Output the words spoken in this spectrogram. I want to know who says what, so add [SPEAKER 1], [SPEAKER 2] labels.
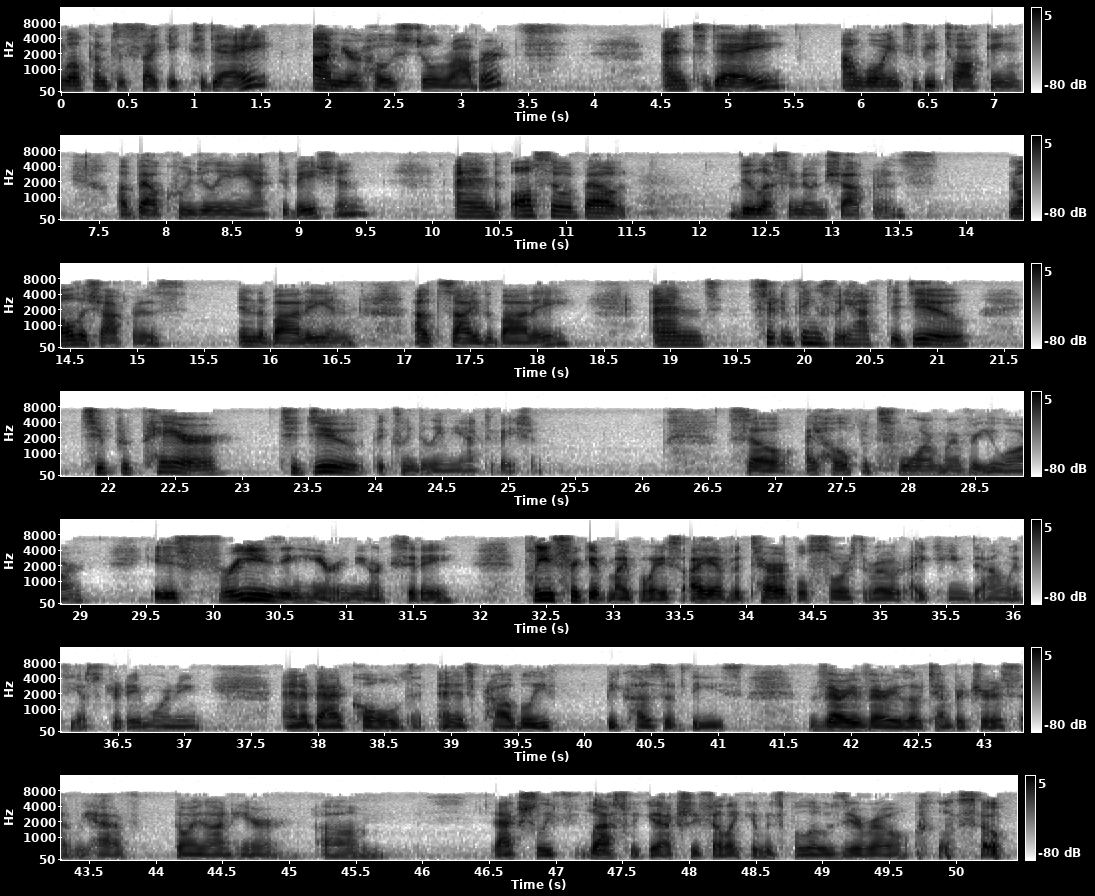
[SPEAKER 1] And welcome to Psychic Today. I'm your host, Jill Roberts, and today I'm going to be talking about Kundalini activation and also about the lesser known chakras and all the chakras in the body and outside the body, and certain things we have to do to prepare to do the Kundalini activation. So I hope it's warm wherever you are. It is freezing here in New York City. Please forgive my voice. I have a terrible sore throat I came down with yesterday morning and a bad cold, and it's probably because of these very, very low temperatures that we have going on here. Um, actually, last week it actually felt like it was below zero. so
